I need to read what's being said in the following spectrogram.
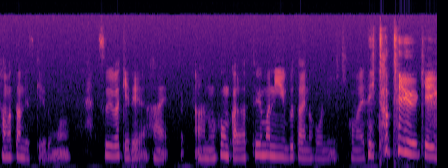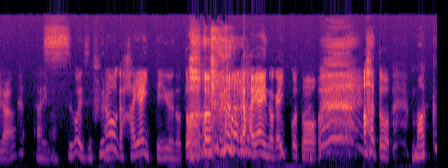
ハマったんですけれども、そういうわけで、はい。あの、本からあっという間に舞台の方に引き込まれていったっていう経緯があります。すごいですね。フローが早いっていうのと、フローが早いのが一個と、あと、幕、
